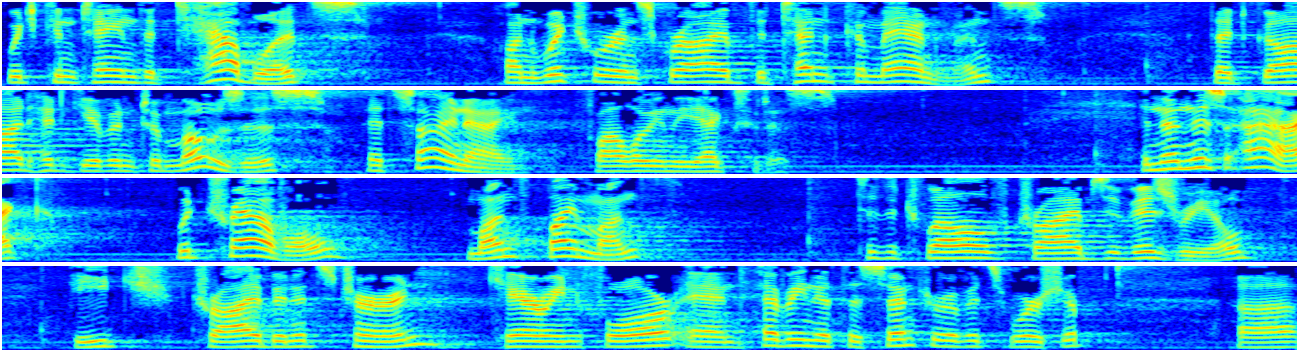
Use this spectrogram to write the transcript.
which contained the tablets on which were inscribed the Ten Commandments that God had given to Moses at Sinai following the Exodus. And then this ark would travel month by month to the 12 tribes of Israel, each tribe in its turn caring for and having at the center of its worship uh,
